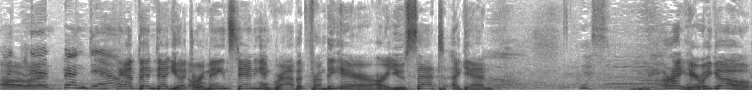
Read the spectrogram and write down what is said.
All right. Can't bend down. Can't bend down. You have to remain standing and grab it from the air. Are you set again? Yes. All right, here we go.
